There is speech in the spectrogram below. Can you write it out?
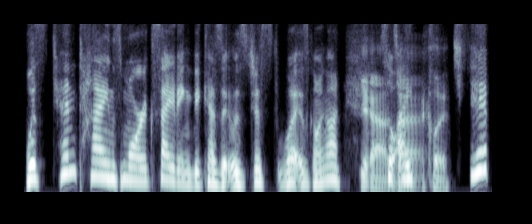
was 10 times more exciting because it was just what is going on. yeah, so I- exactly. Tip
